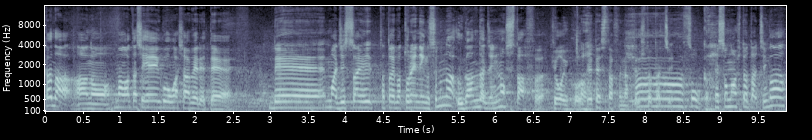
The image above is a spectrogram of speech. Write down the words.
ただあの、まあ、私英語が喋れてで、まあ、実際例えばトレーニングするのはウガンダ人のスタッフ教育を受けてスタッフになってる人たち。あそでその人たちが、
